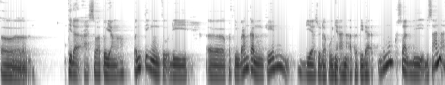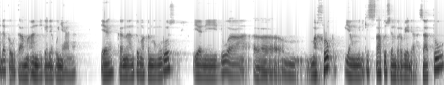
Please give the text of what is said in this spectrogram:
uh, tidak sesuatu yang penting untuk di uh, pertimbangkan. Mungkin dia sudah punya anak atau tidak. Namun di di sana ada keutamaan jika dia punya anak. Ya, karena antum akan mengurus yakni dua uh, makhluk yang memiliki status yang berbeda. Satu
